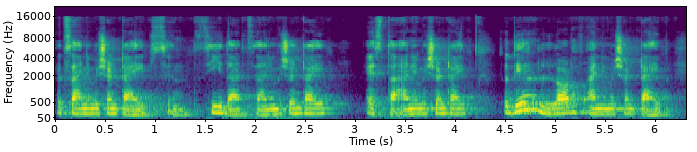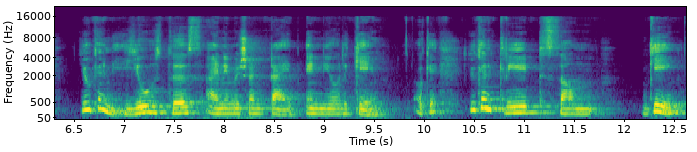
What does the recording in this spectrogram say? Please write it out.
it's animation types and see that's the animation type it's the animation type. So there are a lot of animation type you can use this animation type in your game okay? You can create some game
